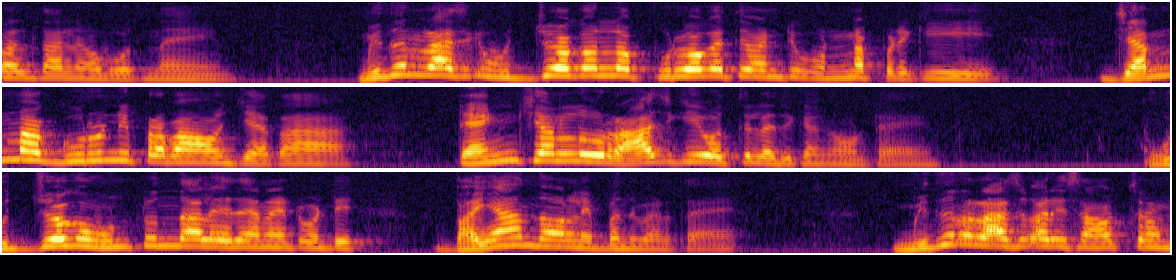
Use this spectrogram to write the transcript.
ఫలితాలను ఇవ్వబోతున్నాయి. మిథున రాశికి ఉద్యోగంలో పురోగతి వంటివి ఉన్నప్పటికీ జన్మ గురుని ప్రభావం చేత టెన్షన్లు రాజకీయ ఒత్తిళ్ళు అధికంగా ఉంటాయి. ఉద్యోగం ఉంటుందా లేదా అనేటువంటి భయాందోళన ఇబ్బంది పెడతాయి. మిథున రాశి వారి సంవత్సరం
